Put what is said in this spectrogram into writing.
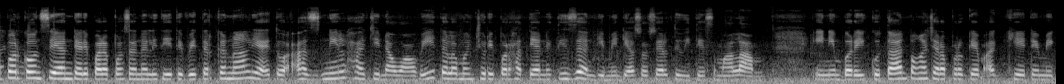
perkongsian daripada personaliti TV terkenal iaitu Aznil Haji Nawawi telah mencuri perhatian netizen di media sosial Twitter semalam. Ini berikutan pengacara program akademik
